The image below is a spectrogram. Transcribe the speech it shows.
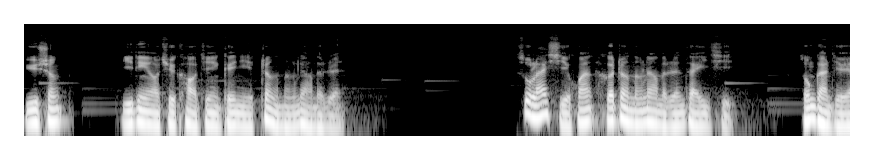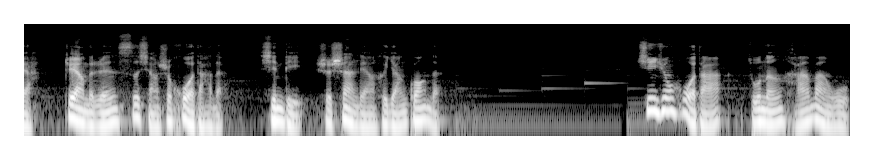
余生一定要去靠近给你正能量的人。素来喜欢和正能量的人在一起，总感觉呀，这样的人思想是豁达的，心底是善良和阳光的。心胸豁达，足能涵万物；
